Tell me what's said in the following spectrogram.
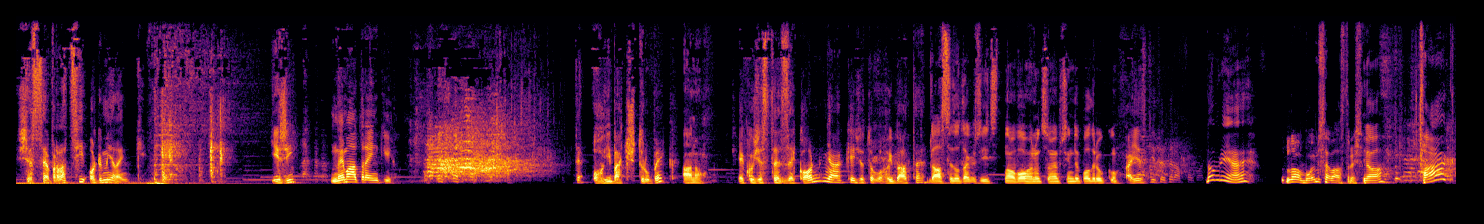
že se vrací od milenky? Jiří? Nemá trenky. Jste ohýbač trubek? Ano. Jako, že jste zekon nějaký, že to ohýbáte? Dá se to tak říct. No, vohnu, co mi přijde pod ruku. A jezdíte teda po... Dobrý, ne? No, bojím se vás trošku. Jo? Fakt?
